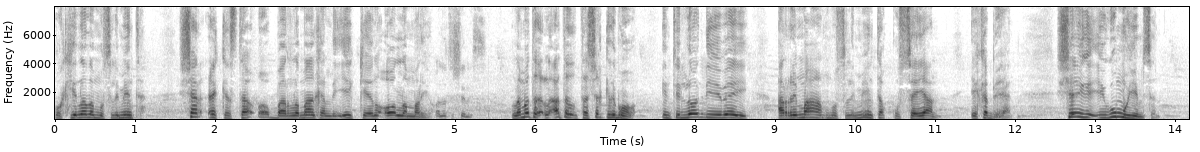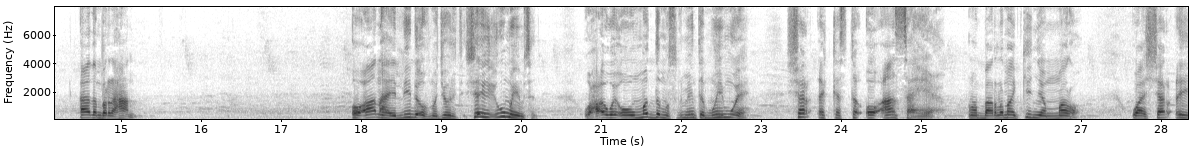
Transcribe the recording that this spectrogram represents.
wakiilada muslimiinta sharci kasta oo baarlamaanka la ii keeno oo la mariyo. Lama ta- la- ata tashakilimo inti loo dhiibay arrimaha muslimiinta quseeyaan ay ka bixiyaan. Shayga igu muhiimsan aadan baraxaan أو أنا هاي leader of majority. شيء مهم سن وحاوي أو مدة مسلمين تمهم وإيه شرع كست أو أن صحيح ما برلمان كينيا مره وشرع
